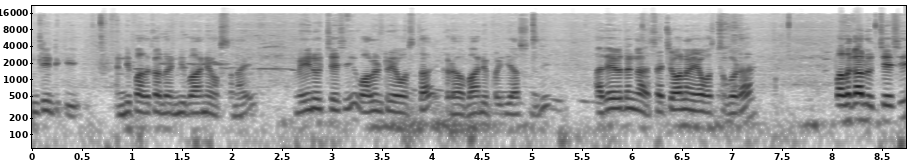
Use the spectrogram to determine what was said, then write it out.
ఇంటింటికి అన్ని పథకాలు అన్ని బాగానే వస్తున్నాయి. మెయిన్ వచ్చేసి వాలంటీర్ వ్యవస్థ ఇక్కడ బాగానే పనిచేస్తుంది. అదేవిధంగా సచివాలయ వ్యవస్థ కూడా పథకాలు వచ్చేసి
